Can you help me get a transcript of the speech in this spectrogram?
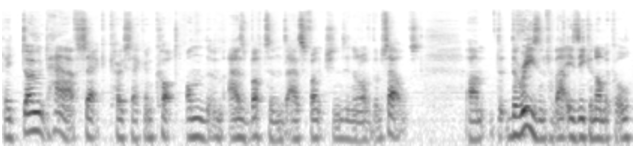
they don't have sec, cosec, and cot on them as buttons, as functions in and of themselves. Um, the, the reason for that is economical.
